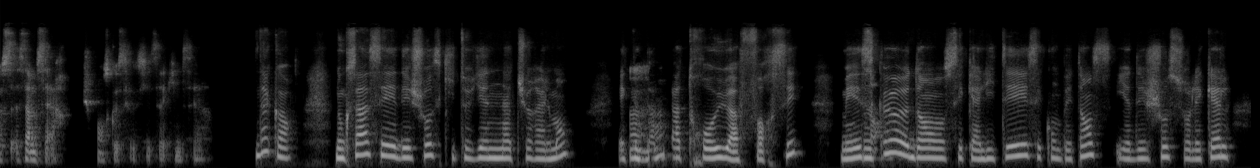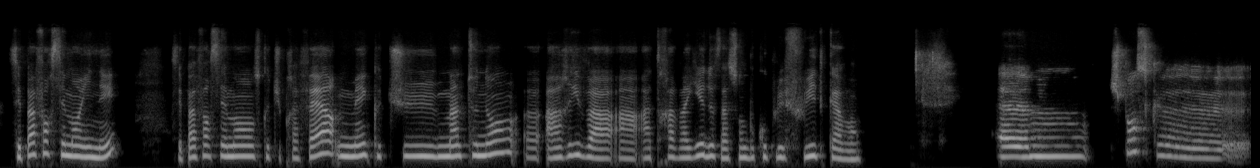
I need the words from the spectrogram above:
ça, me sert. Je pense que c'est aussi ça qui me sert. D'accord. Donc, ça, c'est des choses qui te viennent naturellement et que tu n'as mm-hmm. pas trop eu à forcer. Mais est-ce que dans ces qualités, ces compétences, il y a des choses sur lesquelles c'est pas forcément inné, c'est pas forcément ce que tu préfères, mais que tu maintenant euh, arrives à, travailler de façon beaucoup plus fluide qu'avant? Euh, Je pense que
